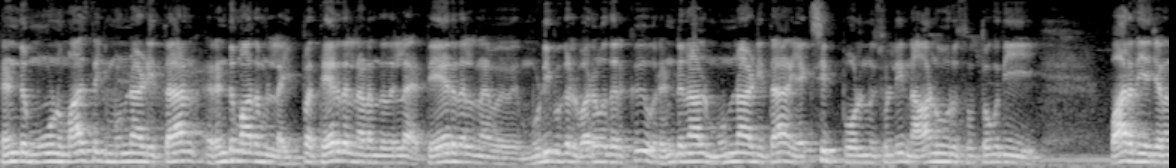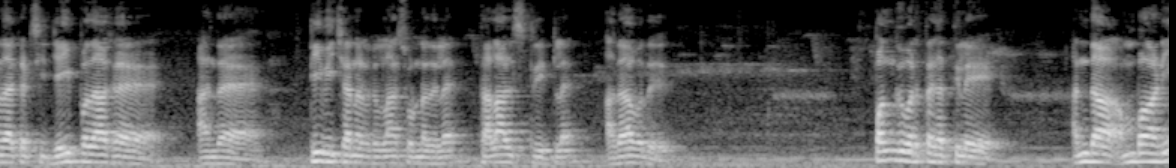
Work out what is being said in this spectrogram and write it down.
ரெண்டு மூணு மாதத்துக்கு முன்னாடி தான் ரெண்டு மாதம் இல்லை இப்போ தேர்தல் நடந்ததில்ல. தேர்தல் ந- முடிவுகள் வருவதற்கு ரெண்டு நாள் முன்னாடி தான் எக்ஸிட் போல்னு சொல்லி நானூறு தொகுதி பாரதிய ஜனதா கட்சி ஜெயிப்பதாக அந்த டிவி சேனல்கள்லாம் சொன்னதில் தலால் ஸ்ட்ரீட்டில் அதாவது பங்கு வர்த்தகத்திலே அந்த அம்பானி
